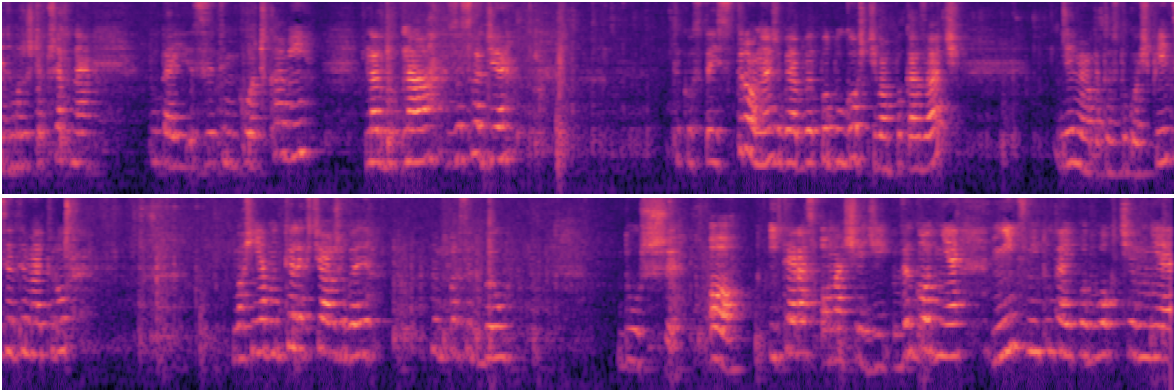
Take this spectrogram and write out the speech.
Więc może jeszcze przepnę tutaj z tymi kółeczkami na, na zasadzie tylko z tej strony, żeby jakby po długości wam pokazać. Nie wiem jaka to jest długość, 5 cm. Właśnie ja bym tyle chciała, żeby ten pasek był dłuższy. O, i teraz ona siedzi wygodnie, nic mi tutaj pod łokciem nie,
